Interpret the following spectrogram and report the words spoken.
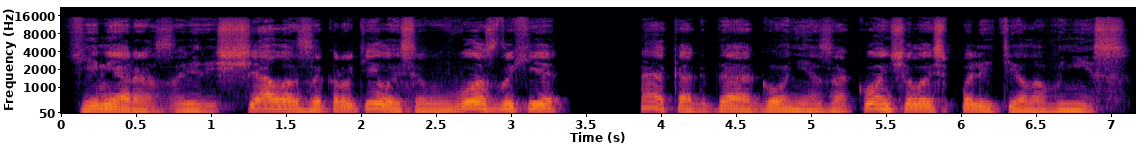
Химера заверещала, закрутилась в воздухе, а когда агония закончилась, полетела вниз.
